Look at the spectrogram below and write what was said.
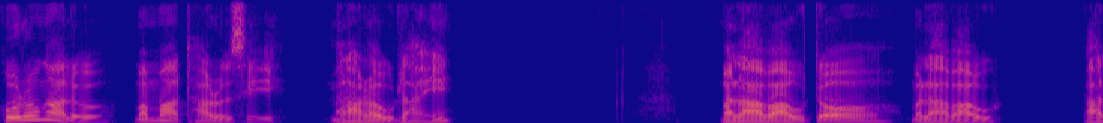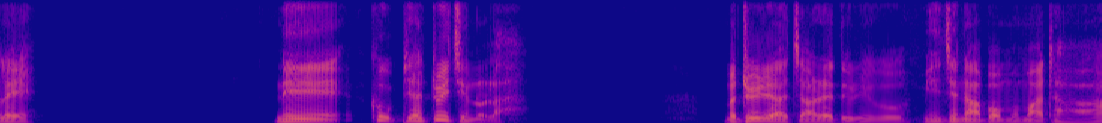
ဟိုတုန်းကလိုမမထားလို့စီမလာတော့ဘူးလားဟင်။မလာပါဘူးတော့မလာပါဘူး။ဘာလဲ။နင်အခုပြန်တွေ့ကျင်လို့လား။မတွေ့ရကြတဲ့သူတွေကိုမြင်ချင်တာပေါ့မမထား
